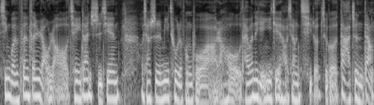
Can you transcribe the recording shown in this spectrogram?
新闻纷纷扰扰，前一段时间好像是 Me Too 的风波啊，然后台湾的演艺界好像起了这个大震荡。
